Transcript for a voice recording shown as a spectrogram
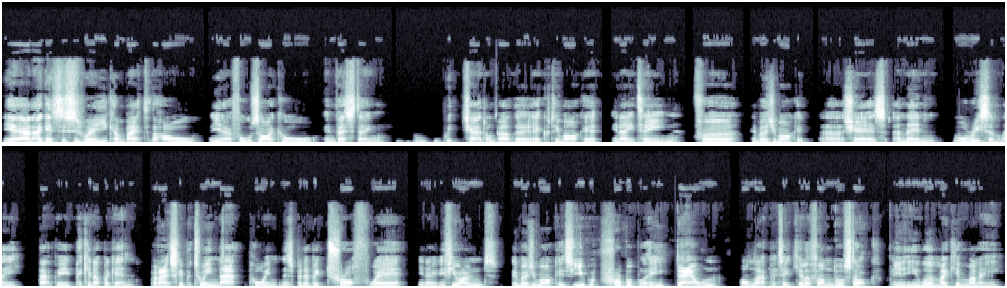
Yeah, and I guess this is where you come back to the whole, you know, full cycle investing. We chatted on about the equity market in 18 for emerging market uh, shares, and then more recently that be picking up again. But actually, between that point, there's been a big trough where, you know, if you owned emerging markets, you were probably down on that particular fund or stock. You know, you weren't making money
